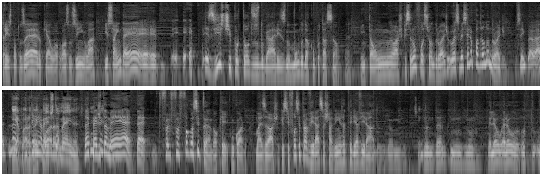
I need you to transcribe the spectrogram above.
3.0, que é o, o azulzinho lá. Isso ainda é, é- é- é- existe por todos os lugares no mundo da computação, né? Então, eu acho que se não fosse o Android, o USB-C ele é o padrão do Android. Sempre, ah, E né, agora do iPad agora- também, né? do iPad também, é. é foi, foi, foi citando, ok, concordo. Mas eu acho que se fosse pra virar essa chavinha, já teria virado. Sim. ele é, o, ele é o, o,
